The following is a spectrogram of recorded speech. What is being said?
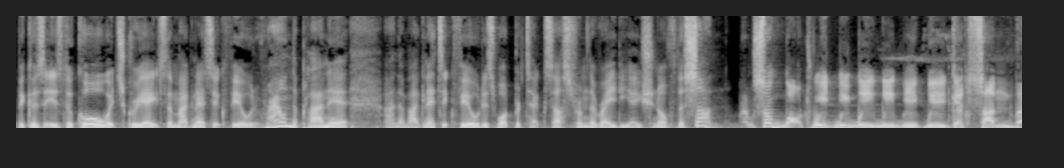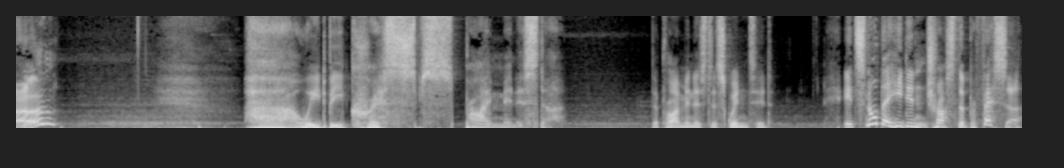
because it is the core which creates the magnetic field around the planet, and the magnetic field is what protects us from the radiation of the sun. So what? We we we we we we'd get sunburn? We'd be crisps, Prime Minister. The Prime Minister squinted. It's not that he didn't trust the professor,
